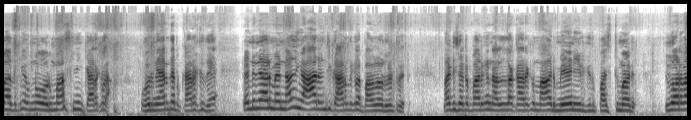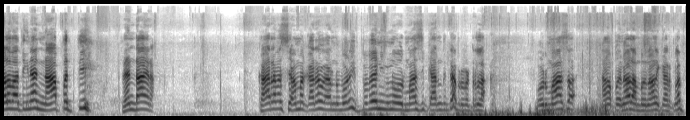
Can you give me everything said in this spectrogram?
பார்த்துக்கு இன்னும் ஒரு மாதத்துக்கு நீங்கள் கறக்கலாம். ஒரு நேரம் தான் இப்போ கறக்குது. ரெண்டு நேரம் வேணுனாலும் நீங்கள் ஆறு அஞ்சு கறந்துக்கலாம் பதினோரு லிட்ரு மடி சட்டை பாருங்கள் நல்லா கறக்கு. மாடு மேனி இருக்குது ஃபஸ்ட்டு மாடு. இதோட விலை பார்த்தீங்கன்னா நாற்பத்தி ரெண்டாயிரம். கறவை செம கறவை கறந்து போது இப்போவே நீங்கள் இன்னும் ஒரு மாதத்துக்கு கறந்துட்டு அப்புறம் வெட்டலாம். ஒரு மாதம் நாற்பது நாள் ஐம்பது நாளைக்கு கறக்கலாம்.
